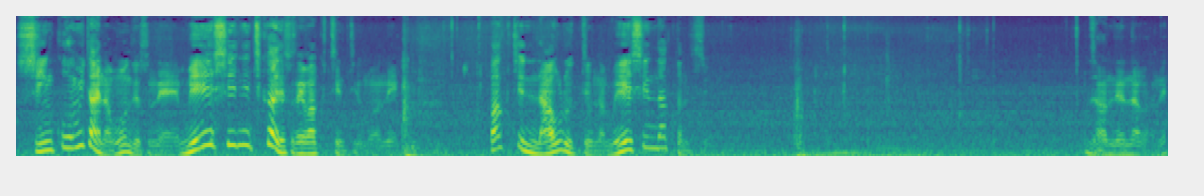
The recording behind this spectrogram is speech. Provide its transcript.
進行みたいなもんですね。迷信に近いですね、ワクチンっていうのはね。ワクチン治るっていうのは迷信だったんですよ。残念ながらね。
